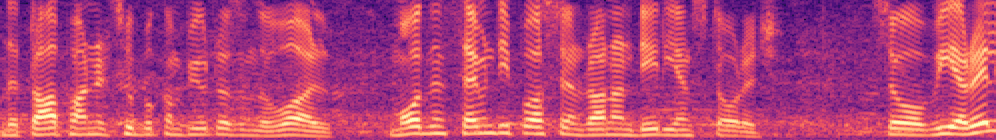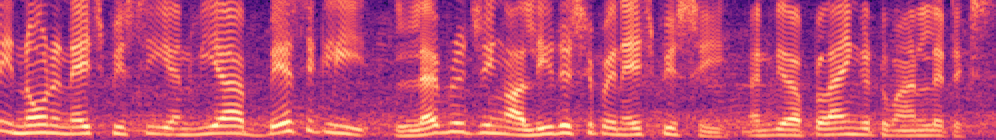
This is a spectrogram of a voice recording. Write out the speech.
the top 100 supercomputers in the world, more than 70% run on DDN storage. So we are really known in HPC and we are basically leveraging our leadership in HPC and we are applying it to analytics.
